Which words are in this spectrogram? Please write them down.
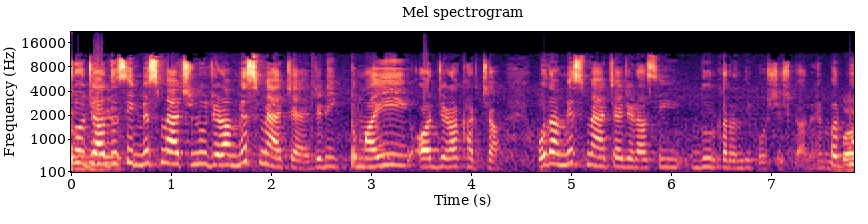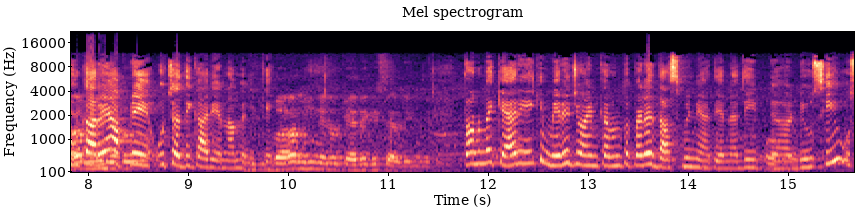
ਸੋ ਜਦ ਅਸੀਂ ਮਿਸਮੈਚ ਨੂੰ ਜਿਹੜਾ ਮਿਸਮੈਚ ਹੈ ਜਿਹੜੀ ਕਮਾਈ ਔਰ ਜਿਹੜਾ ਖਰਚਾ ਉਹਦਾ ਮਿਸਮੈਚ ਹੈ ਜਿਹੜਾ ਅਸੀਂ ਦੂਰ ਕਰਨ ਦੀ ਕੋਸ਼ਿਸ਼ ਕਰ ਰਹੇ ਹਾਂ। ਭਰਪੂਰ ਬਾਰਾਂ ਕਰ ਰਹੇ ਹਾਂ ਆਪਣੇ ਉੱਚ ਅਧਿਕਾਰੀਆਂ ਨਾਲ ਮਿਲ ਕੇ। 12 ਮਹੀਨੇ ਤੋਂ ਕਹਿ ਰਹੇ ਕਿ ਸੈਲਰੀ ਨਹੀਂ ਮਿਲੀ। ਤੁਹਾਨੂੰ ਮੈਂ ਕਹਿ ਰਹੀ ਹਾਂ ਕਿ ਮੇਰੇ ਜੁਆਇਨ ਕਰਨ ਤੋਂ ਪਹਿਲੇ 10 ਮਹੀਨਿਆਂ ਦੀ ਇਹਨਾਂ ਦੀ ਡਿਊ ਸੀ। ਉਸ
